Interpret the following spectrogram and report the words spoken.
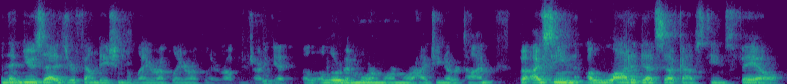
and then use that as your foundation to layer up, layer up, layer up, and try to get a, a, little bit more and more and more hygiene over time. But I've seen a lot of DevSecOps teams fail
